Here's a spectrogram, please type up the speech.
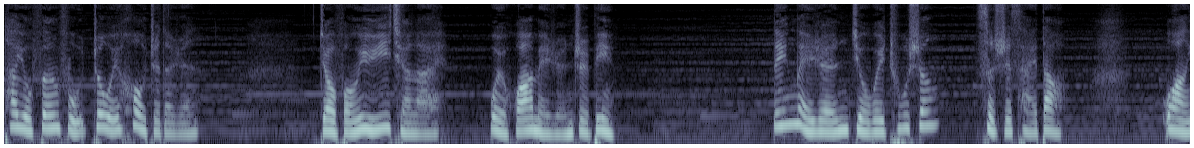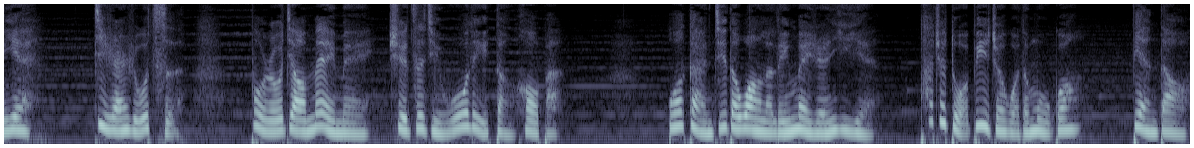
他又吩咐周围候着的人，叫冯御医前来为花美人治病。林美人久未出声，此时才道：“王爷，既然如此，不如叫妹妹去自己屋里等候吧。”我感激的望了林美人一眼，她却躲避着我的目光，便道：“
